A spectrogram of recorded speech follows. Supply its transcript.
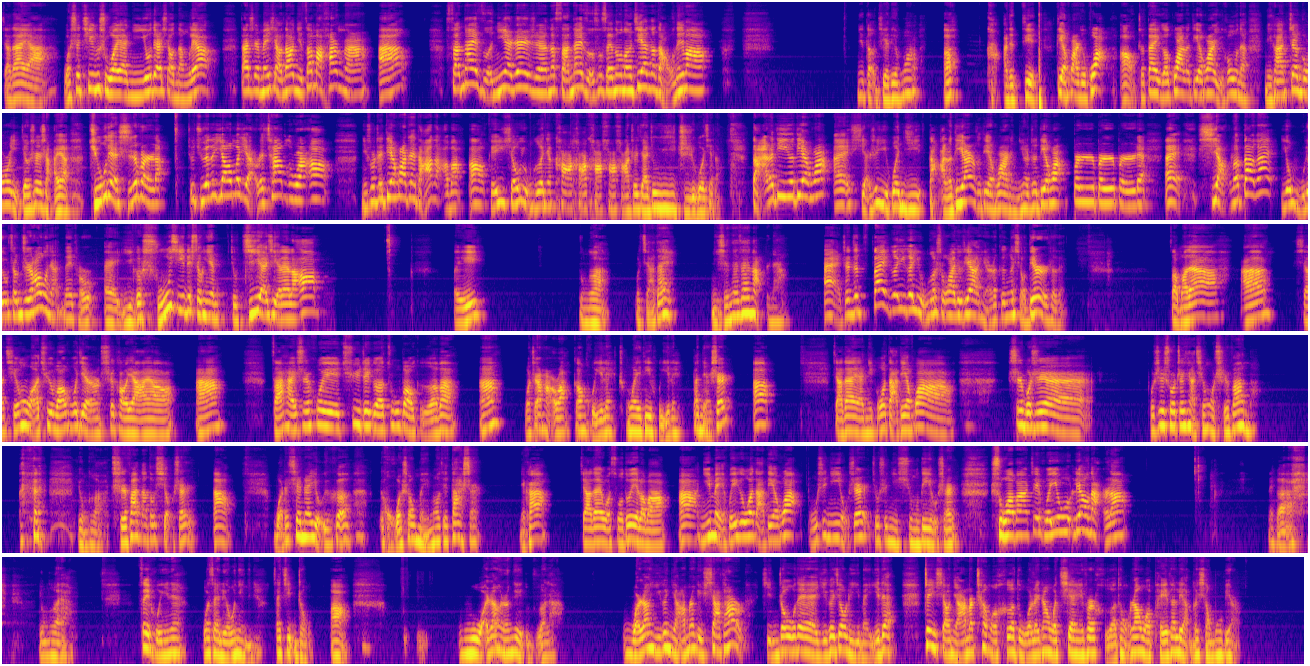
贾代呀，我是听说呀，你有点小能量，但是没想到你这么横啊啊！三太子你也认识？那三太子是谁都能见得着的吗？你等接电话吧啊！咔的电电话就挂了啊！这戴哥挂了电话以后呢，你看这功夫已经是啥呀？九点十分了，就觉得腰巴角的差不多啊。你说这电话再打打吧啊！给小勇哥呢，咔咔咔咔咔，这家就一支过去了。打了第一个电话，哎，显示已关机。打了第二个电话呢，你看这电话嘣嘣嘣的，哎，响了大概有五六声之后呢，那头哎一个熟悉的声音就接起来了啊！哎，勇哥，我夹带。你现在在哪儿呢？哎，这这戴哥一跟勇哥说话就这样型的，跟个小弟儿似的。怎么的啊？想请我去王府井吃烤鸭呀？啊，咱还是会去这个珠宝阁吧？啊，我正好啊，刚回来，从外地回来，办点事儿啊。贾代呀，你给我打电话，是不是？不是说真想请我吃饭吗？勇哥，吃饭那都小事儿啊。我这现在有一个火烧眉毛的大事儿。你看，佳代，我说对了吧？啊，你每回给我打电话，不是你有事儿，就是你兄弟有事儿。说吧，这回又撂哪儿了？那个勇哥呀，这回呢，我在辽宁呢，在锦州啊，我让人给讹了，我让一个娘们给下套了。锦州的一个叫李梅的，这小娘们趁我喝多了，让我签一份合同，让我赔她两个小目标。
